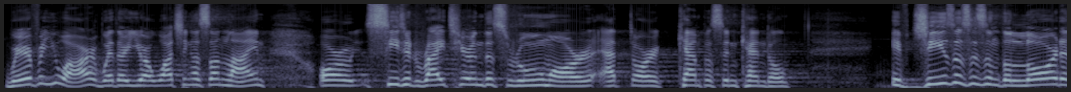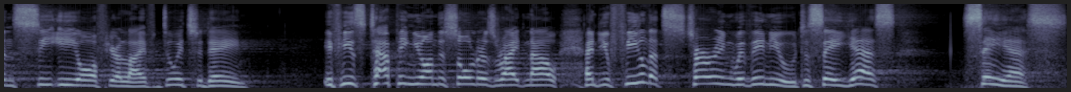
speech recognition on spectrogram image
Wherever you are, whether you are watching us online or seated right here in this room or at our campus in Kendall, if Jesus isn't the Lord and CEO of your life, do it today. If He's tapping you on the shoulders right now and you feel that stirring within you to say yes, say yes.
